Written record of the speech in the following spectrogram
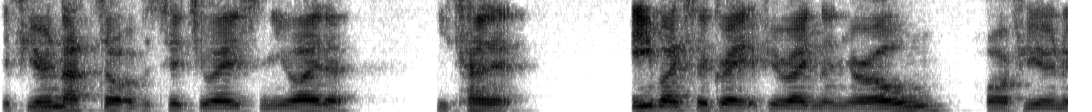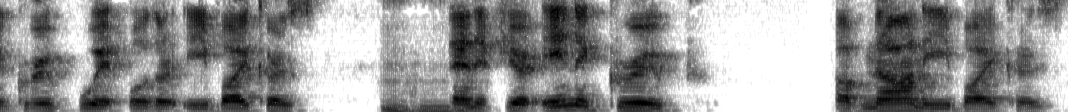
if you're in that sort of a situation, you either you kind of e-bikes are great if you're riding on your own or if you're in a group with other e-bikers. Mm-hmm. And if you're in a group, of non e-bikers,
